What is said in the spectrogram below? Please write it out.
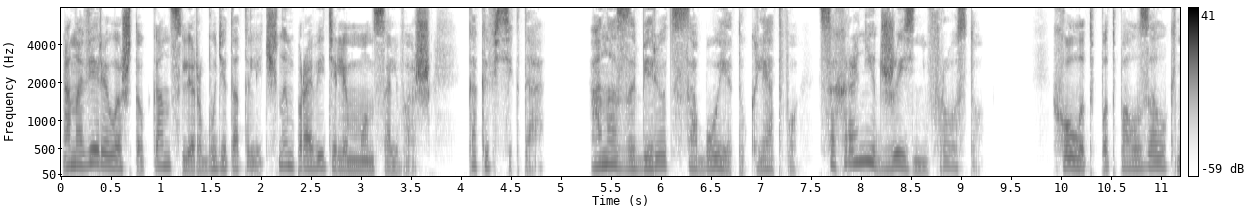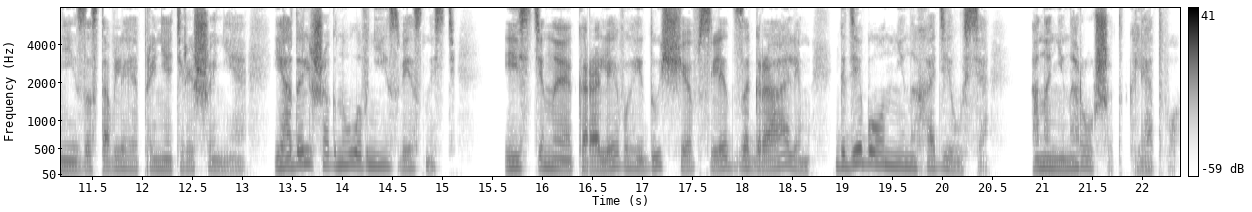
Она верила, что канцлер будет отличным правителем Монсальваш, как и всегда. Она заберет с собой эту клятву, сохранит жизнь Фросту. Холод подползал к ней, заставляя принять решение, и Адель шагнула в неизвестность. Истинная королева, идущая вслед за Граалем, где бы он ни находился, она не нарушит клятву.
